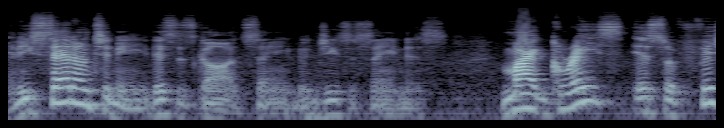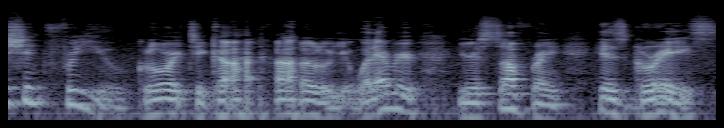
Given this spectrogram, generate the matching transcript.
And he said unto me, This is God saying, that Jesus saying this, My grace is sufficient for you. Glory to God. Hallelujah. Whatever you're suffering, His grace,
